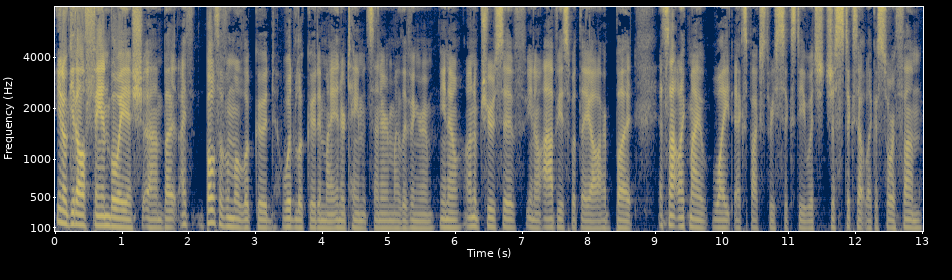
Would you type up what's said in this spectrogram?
you know get all fanboyish um, but I th- both of them will look good would look good in my entertainment center in my living room you know unobtrusive you know obvious what they are but it's not like my white Xbox 360 which just sticks out like a sore thumb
